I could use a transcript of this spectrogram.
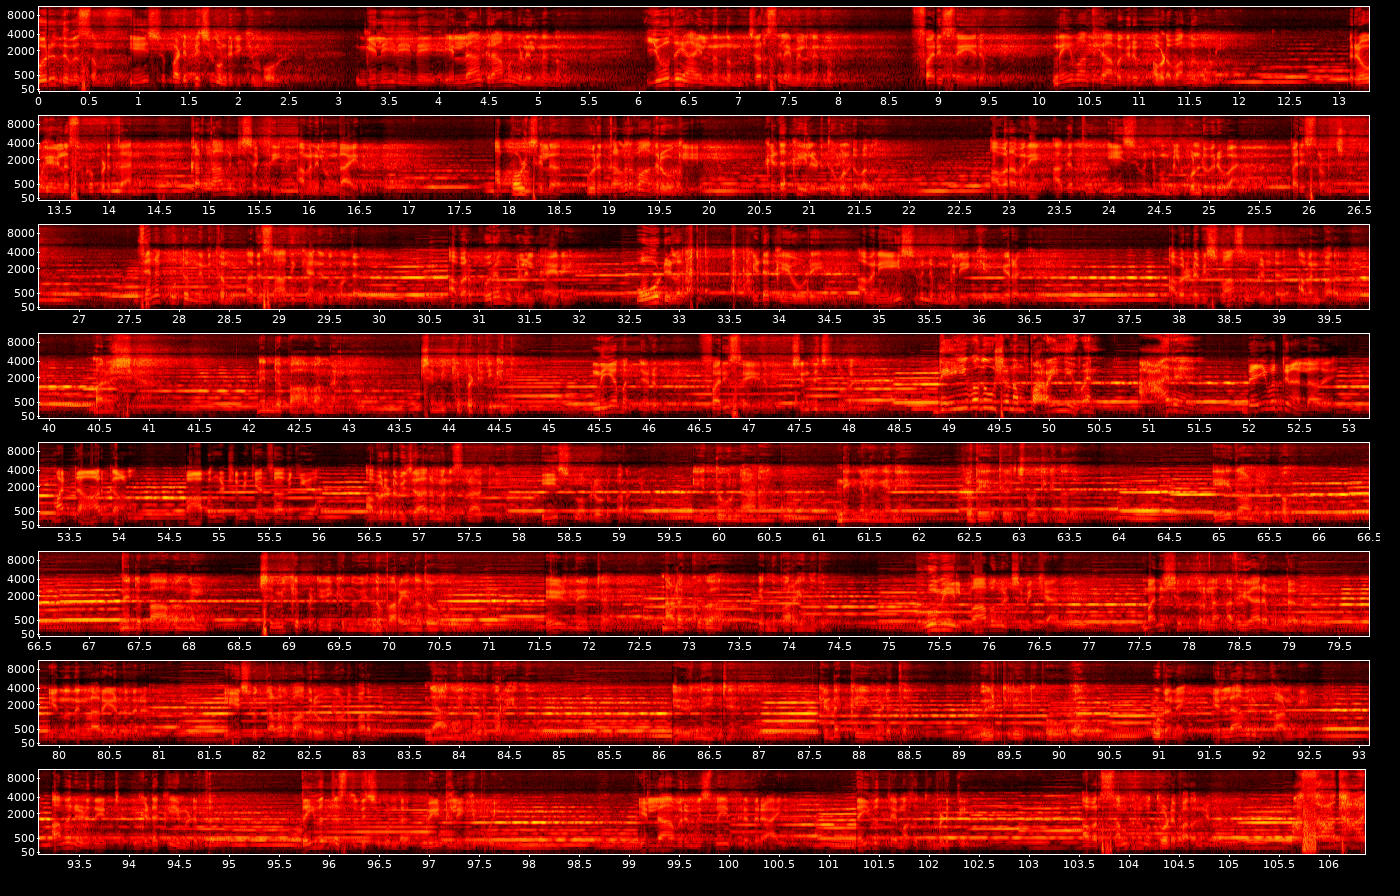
ഒരു ദിവസം യേശു പഠിപ്പിച്ചുകൊണ്ടിരിക്കുമ്പോൾ ഗലീലയിലെ എല്ലാ ഗ്രാമങ്ങളിൽ നിന്നും യൂതയായിൽ നിന്നും ജെറുസലേമിൽ നിന്നും ഫരിസേയരും നിയമാധ്യാപകരും അവിടെ വന്നുകൂടി. രോഗികളെ സുഖപ്പെടുത്താൻ കർത്താവിന്റെ ശക്തി അവനിൽ ഉണ്ടായിരുന്നു. അപ്പോൾ ചിലർ ഒരു തളർവാദ രോഗിയെ കിടക്കയിലെടുത്തു കൊണ്ടുവന്നു അവർ അവനെ അകത്ത് യേശുവിന്റെ മുമ്പിൽ കൊണ്ടുവരുവാൻ പരിശ്രമിച്ചു. ജനക്കൂട്ടം നിമിത്തം അത് സാധിക്കാഞ്ഞതുകൊണ്ട് അവർ പുരമുകളിൽ കയറി ഓടിളക്കി കിടക്കയോടെ അവൻ യേശുവിന്റെ മുമ്പിലേക്ക് ഇറക്കി. അവരുടെ വിശ്വാസം കണ്ട് അവൻ പറഞ്ഞു മനുഷ്യ നിന്റെ പാപങ്ങൾ ക്ഷമിക്കപ്പെട്ടിരിക്കുന്നു. നിയമജ്ഞരും ഫരിസേയരും ചിന്തിച്ചു തുടങ്ങി. ദൈവദൂഷണം പറയുന്നവൻ ആര്? ദൈവത്തിനല്ലാതെ മറ്റാർക്കാണ് പാപങ്ങൾ ക്ഷമിക്കാൻ സാധിക്കുക? അവരുടെ വിചാരം മനസ്സിലാക്കി യേശു അവരോട് പറഞ്ഞു എന്തുകൊണ്ടാണ് നിങ്ങൾ ഇങ്ങനെ ഹൃദയത്തിൽ ചോദിക്കുന്നത്? ഏതാണ് എളുപ്പം? നിന്റെ പാപങ്ങൾ ക്ഷമിക്കപ്പെട്ടിരിക്കുന്നു എന്ന് പറയുന്നതോ? എഴുന്നേറ്റ് നടക്കുക എന്ന് പറയുന്നതോ? ഭൂമിയിൽ പാപങ്ങൾ ക്ഷമിക്കാൻ മനുഷ്യപുത്രന് അധികാരമുണ്ട് എന്ന് നിങ്ങൾ അറിയേണ്ടതിന് യേശു തളർവാദ രോഗിയോട് പറഞ്ഞു. ഞാൻ നിന്നോട് പറയുന്നു കിടക്കയും എടുത്ത് വീട്ടിലേക്ക് പോവുക. ഉടനെ എല്ലാവരും കാണുകയും അവൻ എഴുന്നേറ്റ് കിടക്കയും എടുത്ത് ദൈവത്തെ സ്തുതിച്ചുകൊണ്ട് വീട്ടിലേക്ക് പോയി. എല്ലാവരും വിസ്മയഭരിതരായി ദൈവത്തെ മഹത്വപ്പെടുത്തി. അവർ സംഭ്രമത്തോടെ പറഞ്ഞു അസാധാരണ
